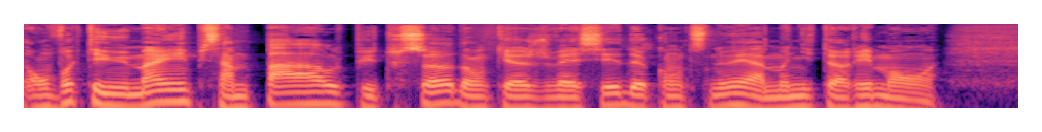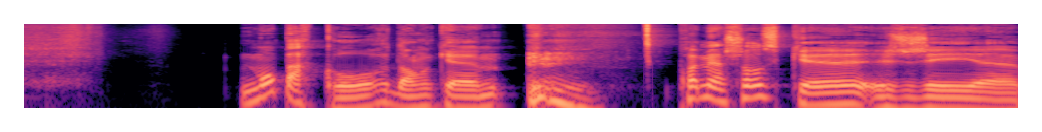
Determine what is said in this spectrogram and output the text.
on voit que tu es humain, puis ça me parle, puis tout ça, donc euh, je vais essayer de continuer à monitorer mon, mon parcours. Donc, euh, première chose que j'ai,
